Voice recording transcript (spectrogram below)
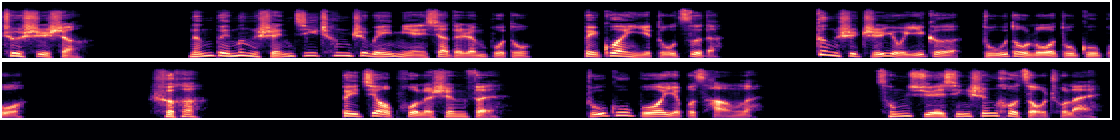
这世上。能被梦神机称之为冕下的人不多，被冠以“独”字的，更是只有一个独斗罗独孤博。呵呵，被叫破了身份，独孤博也不藏了，从血星身后走出来，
